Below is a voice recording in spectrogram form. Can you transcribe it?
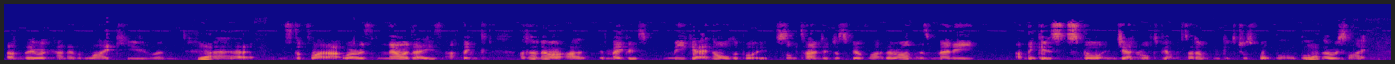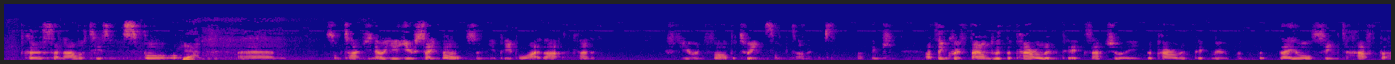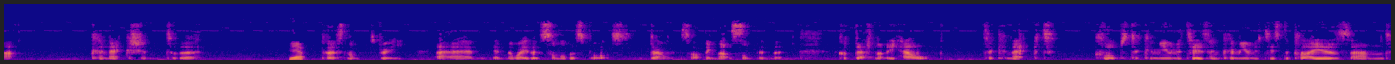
and they were kind of like you and Yeah. uh, stuff like that. Whereas nowadays, I think I don't know. I, maybe it's me getting older, but it, sometimes it just feels like there aren't as many. I think it's sport in general, to be honest. I don't think it's just football, but Yeah. those like personalities in sport. Yeah. Um, sometimes you know your Usain Bolts and your people like that are kind of few and far between. Sometimes I think I think we've found with the Paralympics actually the Paralympic movement that they all seem to have that connection to the Yeah. person on the street um, in the way that some other sports don't. So I think that's something that could definitely help to connect clubs to communities and communities to players and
